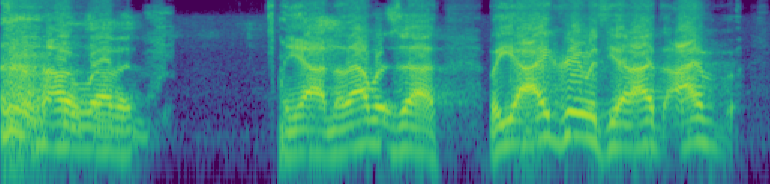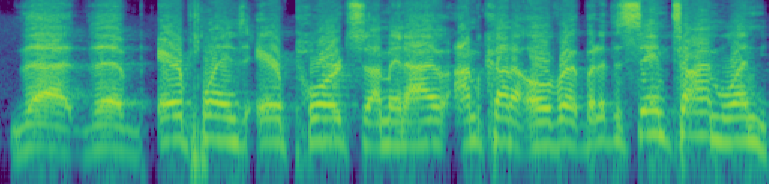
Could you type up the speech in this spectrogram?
I love it. Yeah, no, that was. uh But yeah, I agree with you. I've, I've the the airplanes, airports. I mean, I I'm kind of over it. But at the same time, when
